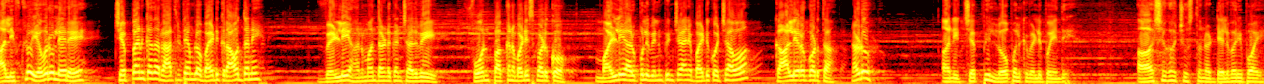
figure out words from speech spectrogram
ఆ లిఫ్ట్లో ఎవరూ లేరే? చెప్పాను కదా రాత్రి టైంలో బయటకు రావద్దని. వెళ్ళి హనుమంతండకం చదివి ఫోన్ పక్కన పడేసి పడుకో. మళ్ళీ అరుపులు వినిపించాయని బయటకు వచ్చావో కాళ్ళు ఎరగొడతా. నడు. అని చెప్పి లోపలికి వెళ్ళిపోయింది. ఆశగా చూస్తున్న డెలివరీ బాయ్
